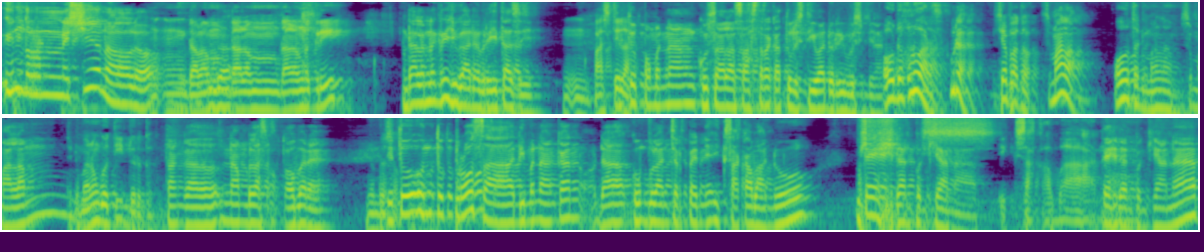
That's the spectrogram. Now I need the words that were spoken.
internasional loh, Mm, dalam dalam dalam negeri. dalam negeri juga ada berita sih. Mm, pastilah. Itu pemenang Kusala Sastra Katulistiwa 2009. Oh udah keluar? Udah, Siapa tuh? semalam. Oh tadi malam. Semalam Tadi malam gue tidur tuh. tanggal 16 Oktober ya. 16 Itu untuk prosa dimenangkan ada kumpulan cerpennya Iksaka Banu, Teh dan Pengkhianat. Iksakaban. Teh dan Pengkhianat.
